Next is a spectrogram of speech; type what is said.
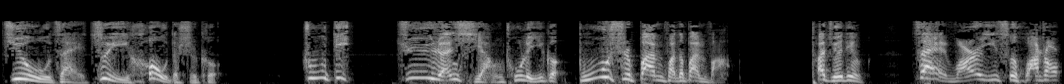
就在最后的时刻，朱棣居然想出了一个不是办法的办法，他决定再玩一次花招。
